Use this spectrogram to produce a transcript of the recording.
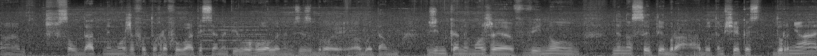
е, солдат не може фотографуватися напівоголеним зі зброєю, або там жінка не може в війну не носити бра, або там ще якась дурня,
